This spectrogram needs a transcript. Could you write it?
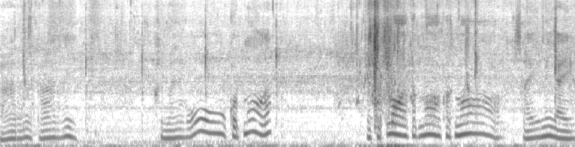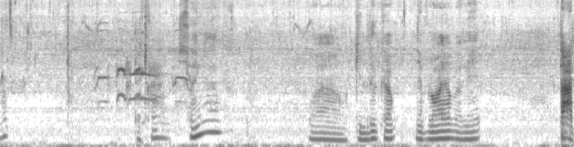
ปลาอะไรปลาอะไรขึ้นมาโอ้กดหม้อครับกดหม้อกดหม้อกดหม้อใส่ไม่ใหญ่ครับ แต่ก็สวยงามว้าว กินลึกครับเรียบร้อยครับแบบนี้ ตัด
